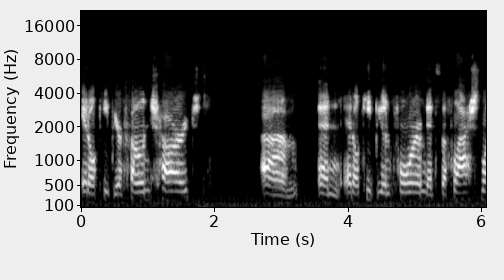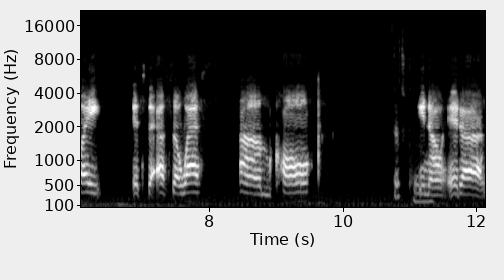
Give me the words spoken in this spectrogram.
it'll keep your phone charged, um, and it'll keep you informed. It's the flashlight. It's the SOS um, call. That's cool. You know, it. Uh,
